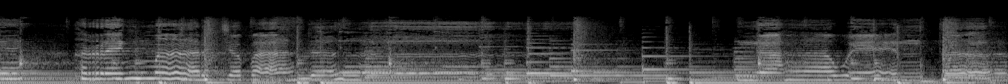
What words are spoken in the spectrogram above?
margene ring mercepade ngawen tenan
